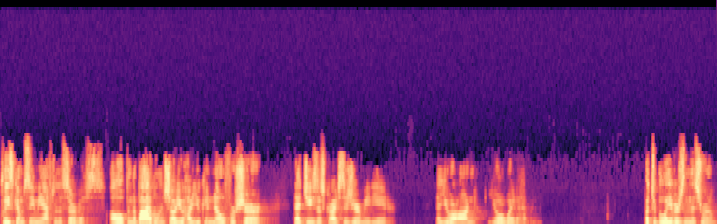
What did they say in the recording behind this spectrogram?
please come see me after the service. I'll open the Bible and show you how you can know for sure that Jesus Christ is your mediator, that you are on your way to heaven. But to believers in this room,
